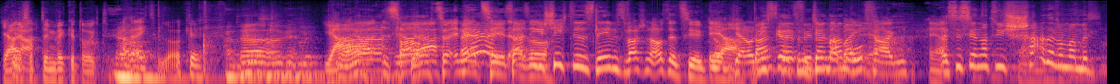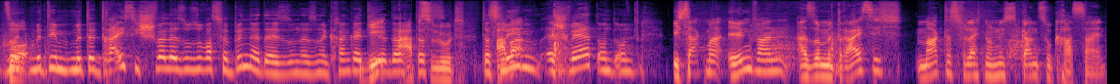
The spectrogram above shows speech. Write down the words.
Ja, ich Ja. habe den weggedrückt. Ach, echt? Okay. Ja, es war Ja. auch zu Ende Hey, erzählt. Also, Geschichte des Lebens war schon auserzählt, glaube Ja. ich. Hat auch nichts Danke mehr zum für Thema beigetragen. Ja. Es ist ja natürlich schade, wenn man mit, So. mit, mit, dem, mit der 30-Schwelle so sowas verbindet. Ey. So, eine, so eine Krankheit, die Geht da, absolut. das, das Leben erschwert und, und Ich sag mal, irgendwann, also mit 30 mag das vielleicht noch nicht ganz so krass sein.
